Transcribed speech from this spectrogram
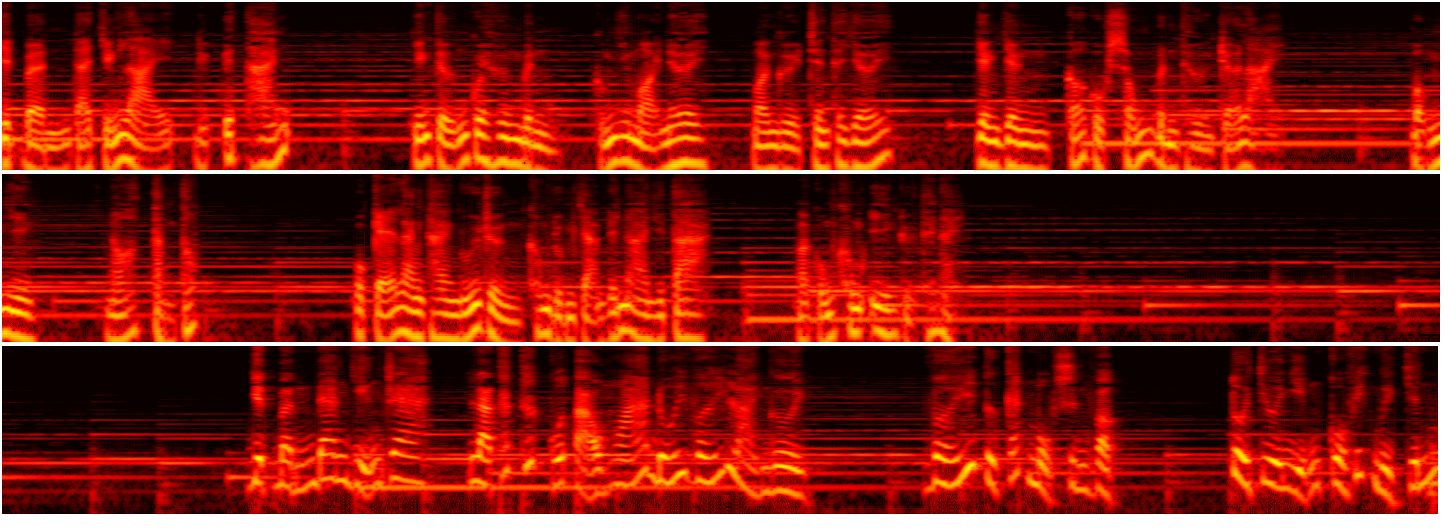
Dịch bệnh đã chững lại được ít tháng. Những tưởng quê hương mình cũng như mọi nơi, mọi người trên thế giới dần dần có cuộc sống bình thường trở lại. Bỗng nhiên, nó tăng tốc. Một kẻ lang thang núi rừng không đụng chạm đến ai như ta, mà cũng không yên được thế này. Dịch bệnh đang diễn ra là thách thức của tạo hóa đối với loài người. Với tư cách một sinh vật, tôi chưa nhiễm Covid-19,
